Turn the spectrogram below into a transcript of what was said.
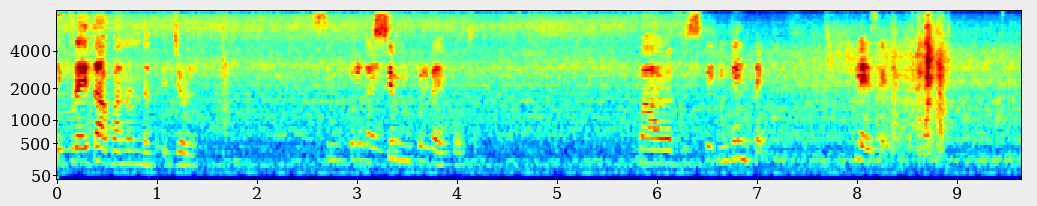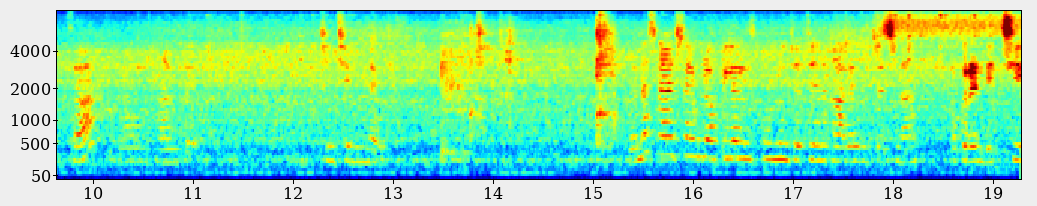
ఇప్పుడైతే ఆ పని ఉండదు ఇది చూడు. సింపుల్గా సింపుల్గా అయిపోతుంది. బాగా క్రిస్పీ. ఇంకా ఇంతే. ప్లేస్ సో అంతే. చిన్న చిన్నవి. స్నాక్స్ టైంలో పిల్లలు స్కూల్ నుంచి వచ్చిన కాలేజ్ నుంచి వచ్చిన ఒక రెండు ఇచ్చి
